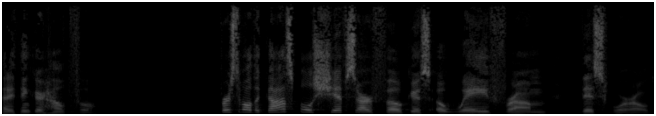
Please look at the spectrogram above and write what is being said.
that I think are helpful. First of all, the gospel shifts our focus away from this world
